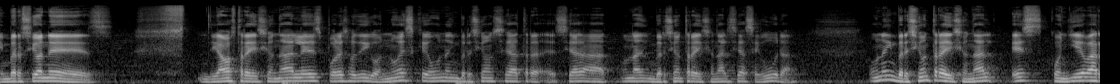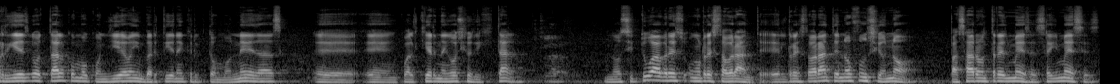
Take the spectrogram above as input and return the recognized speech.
inversiones, digamos, tradicionales, por eso digo, no es que una inversión sea, sea una inversión tradicional sea segura. Una inversión tradicional es conlleva riesgo tal como conlleva invertir en criptomonedas, eh, en cualquier negocio digital. No, si tú abres un restaurante, el restaurante no funcionó, pasaron tres meses, seis meses,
